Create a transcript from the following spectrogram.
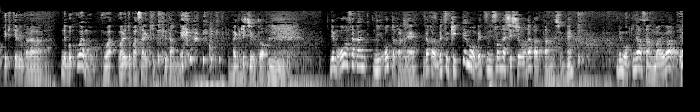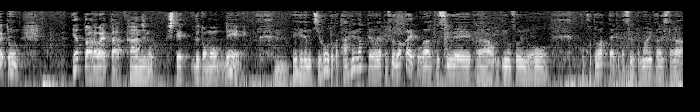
ってきてるからで僕はもうわ割とバッサリ切ってたんで。はっきり言うと、でも大阪におったからね。だから別に切っても別にそんな支障はなかったんですよね。でも沖縄さんの場合は割とやっと現れた感じもしてると思うんで、うん、えーでも地方とか大変だったよ。やっぱそういう若い子が年上からのそういうのを断ったりとかすると周りからしたら、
